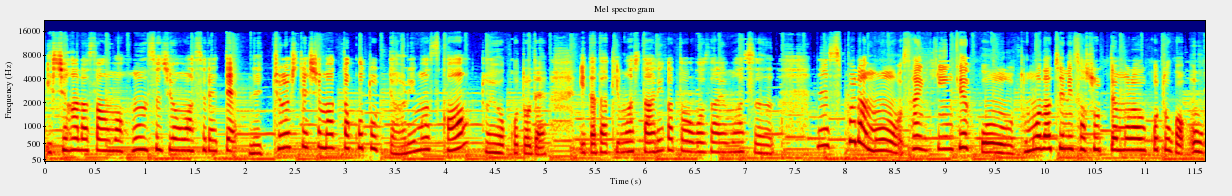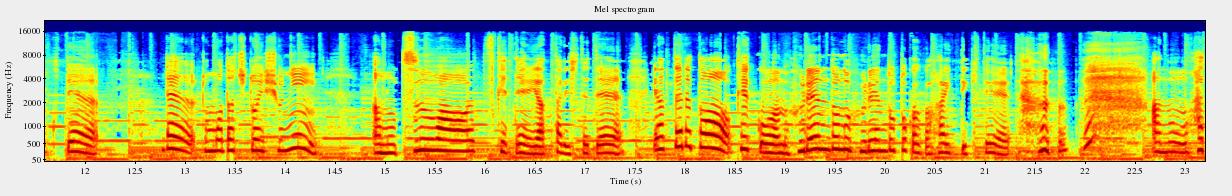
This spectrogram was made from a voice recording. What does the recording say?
石原さんは本筋を忘れて熱中してしまったことってありますか？ということで、いただきました。ありがとうございます。ね、スプラも最最近結構友達に誘ってもらうことが多くて、で、友達と一緒に、あの、通話つけてやったりしてて、やってると結構あの、フレンドのフレンドとかが入ってきて あの、8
